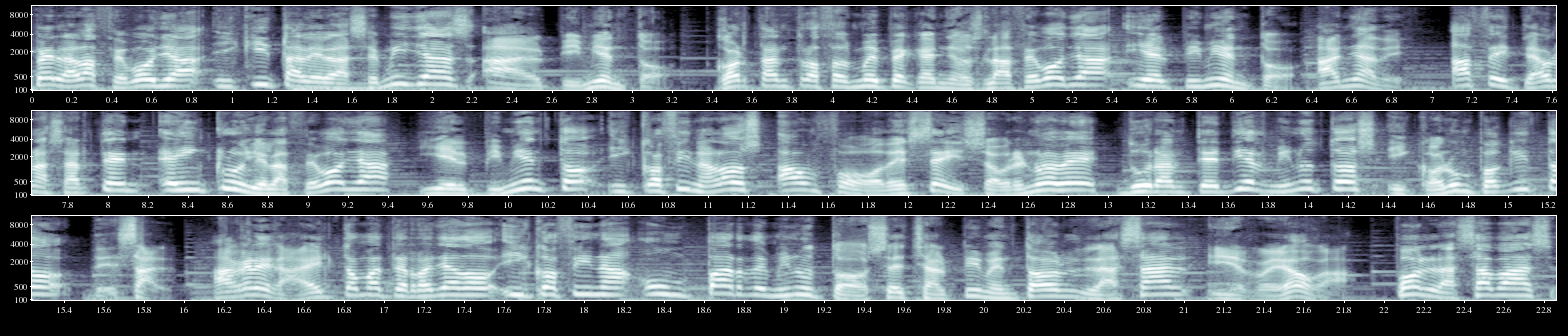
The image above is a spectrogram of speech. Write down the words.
Pela la cebolla y quítale las semillas al pimiento. Corta en trozos muy pequeños la cebolla y el pimiento. Añade aceite a una sartén e incluye la cebolla y el pimiento y cocínalos a un fuego de 6 sobre 9 durante 10 minutos y con un poquito de sal. Agrega el tomate rallado y cocina un par de minutos. Echa el pimentón, la sal y rehoga. Pon las habas,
